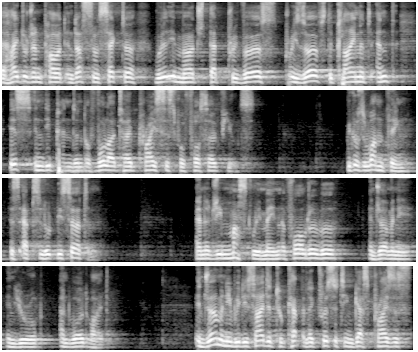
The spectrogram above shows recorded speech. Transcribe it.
a hydrogen-powered industrial sector will emerge that preserves, preserves the climate and is independent of volatile prices for fossil fuels. Because one thing is absolutely certain. Energy must remain affordable in Germany, in Europe and worldwide. In Germany, we decided to cap electricity and gas prices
